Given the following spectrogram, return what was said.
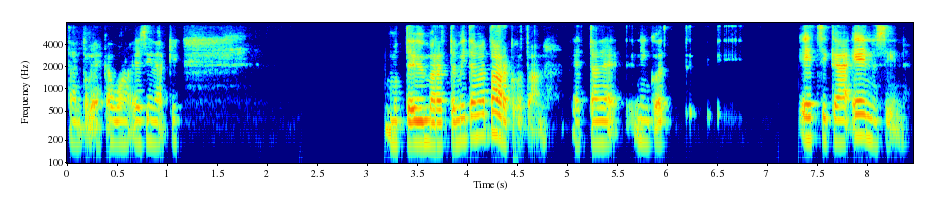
Tämä oli ehkä huono esimerkki. Mutta te ymmärrätte, mitä mä tarkoitan. Että ne, niin kuin, että etsikää ensin.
